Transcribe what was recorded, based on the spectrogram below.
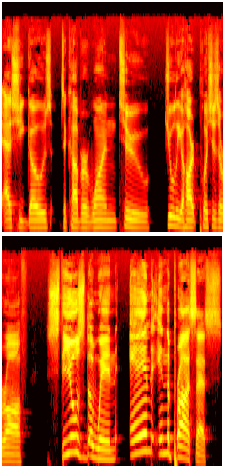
as she goes to cover one, two, Julia Hart pushes her off, steals the win, and in the process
